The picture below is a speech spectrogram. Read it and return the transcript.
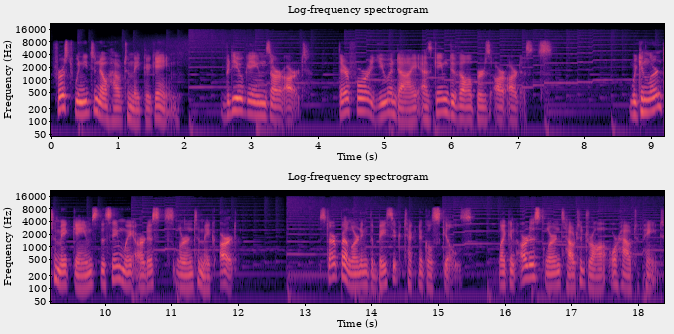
First, we need to know how to make a game. Video games are art, therefore you and I as game developers are artists. We can learn to make games the same way artists learn to make art. Start by learning the basic technical skills, like an artist learns how to draw or how to paint.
